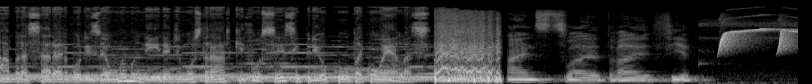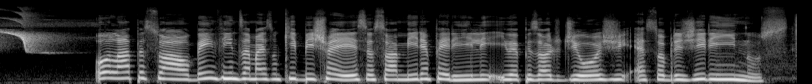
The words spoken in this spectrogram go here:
Abraçar árvores é uma maneira de mostrar que você se preocupa com elas. 1, 2, 3, 4. Olá, pessoal! Bem-vindos a mais um Que Bicho é Esse? Eu sou a Miriam Perilli e o episódio de hoje é sobre girinos.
